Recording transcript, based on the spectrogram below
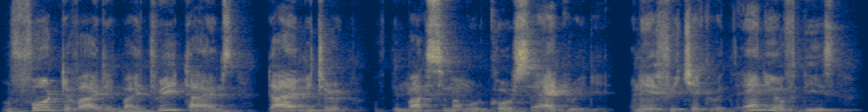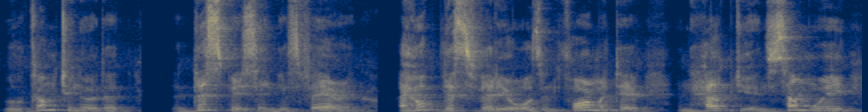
or 4 divided by 3 times diameter of the maximum or coarse aggregate. And if we check with any of these, we'll come to know that, that this spacing is fair enough. I hope this video was informative and helped you in some way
